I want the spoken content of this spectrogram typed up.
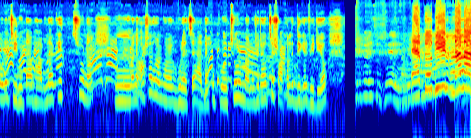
কোনো চিন্তা, ভাবনা কিচ্ছু না। মানে অসাধারণভাবে ঘুরেছে। আর দেখো, প্রচুর মানুষ। এটা হচ্ছে সকালের দিকের ভিডিও এতদিন, না না,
